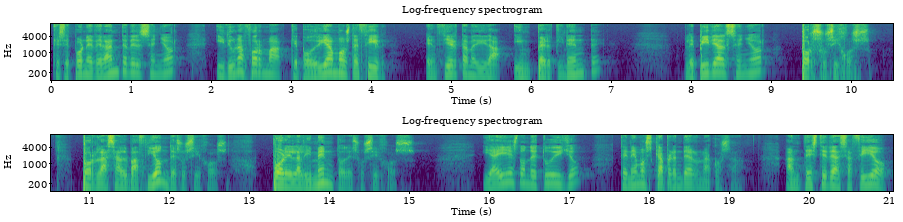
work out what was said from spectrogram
que se pone delante del Señor y de una forma que podríamos decir en cierta medida impertinente, le pide al Señor por sus hijos, por la salvación de sus hijos, por el alimento de sus hijos. Y ahí es donde tú y yo tenemos que aprender una cosa. Ante este desafío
